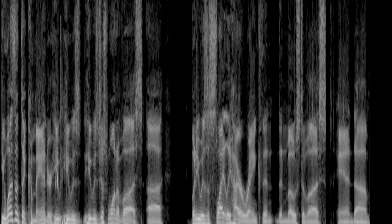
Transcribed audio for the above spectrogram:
he wasn't the commander. He he was he was just one of us. Uh but he was a slightly higher rank than than most of us. And um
